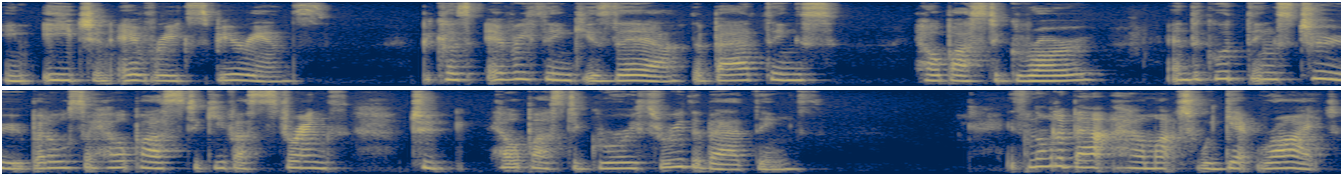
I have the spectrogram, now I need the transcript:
in each and every experience because everything is there. The bad things help us to grow and the good things too, but also help us to give us strength to help us to grow through the bad things. It's not about how much we get right,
